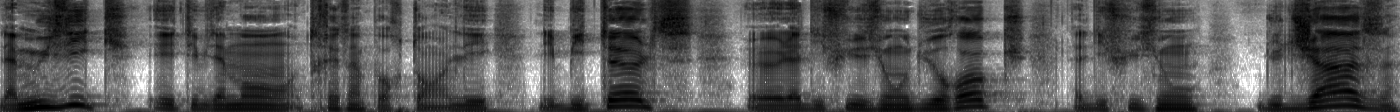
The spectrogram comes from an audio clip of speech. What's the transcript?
La musique est évidemment très importante. Les, Beatles, euh, la diffusion du rock, la diffusion du jazz,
